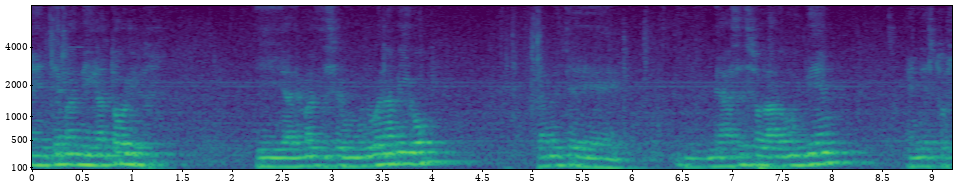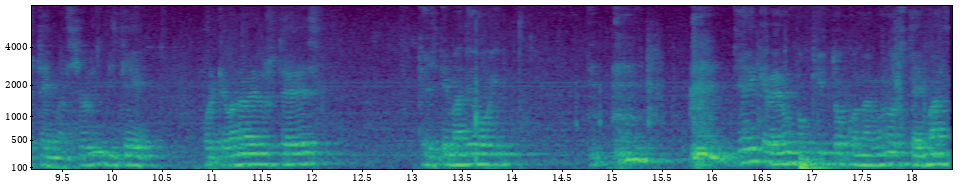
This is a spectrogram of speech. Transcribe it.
en temas migratorios. Y además de ser un muy buen amigo, realmente me ha asesorado muy bien en estos temas. Yo le invité porque van a ver ustedes que el tema de hoy tiene que ver un poquito con algunos temas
